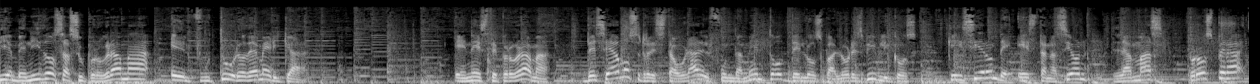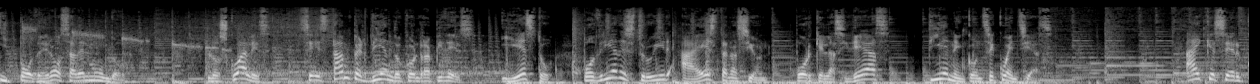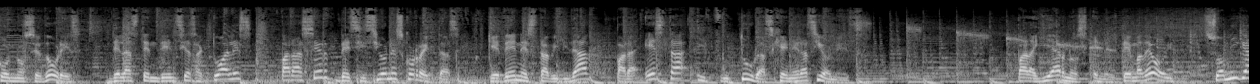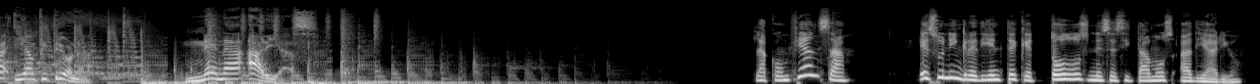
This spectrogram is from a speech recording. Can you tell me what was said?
Bienvenidos a su programa El futuro de América. En este programa deseamos restaurar el fundamento de los valores bíblicos que hicieron de esta nación la más próspera y poderosa del mundo, los cuales se están perdiendo con rapidez y esto podría destruir a esta nación porque las ideas tienen consecuencias. Hay que ser conocedores de las tendencias actuales para hacer decisiones correctas que den estabilidad para esta y futuras generaciones. Para guiarnos en el tema de hoy, su amiga y anfitriona, Nena Arias. La confianza es un ingrediente que todos necesitamos a diario.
